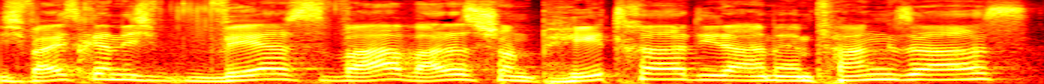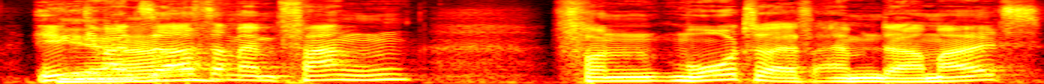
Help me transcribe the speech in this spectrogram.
ich weiß gar nicht, wer es war. War das schon Petra, die da am Empfang saß? Irgendjemand Ja. saß am Empfang von Motor FM damals.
